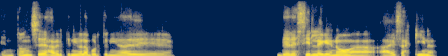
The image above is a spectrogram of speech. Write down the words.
Entonces, haber tenido la oportunidad de, de decirle que no a, esa esquina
